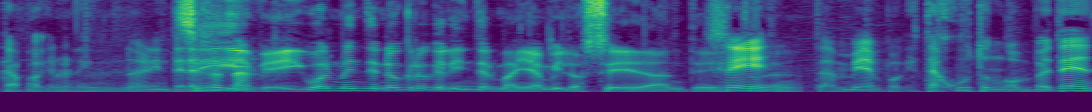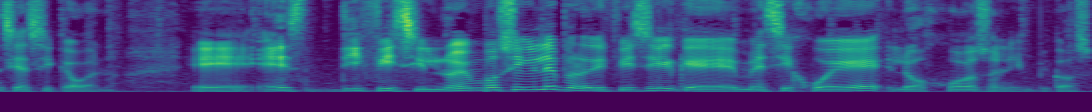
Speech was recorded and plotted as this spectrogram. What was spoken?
capaz que no le, no le interesa Sí, tanto. igualmente no creo que el Inter Miami lo ceda ante Sí, esto, ¿eh? también, porque está justo en competencia, así que bueno, eh, es difícil, no imposible, pero difícil que Messi juegue los Juegos Olímpicos.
